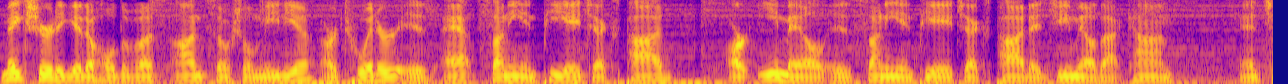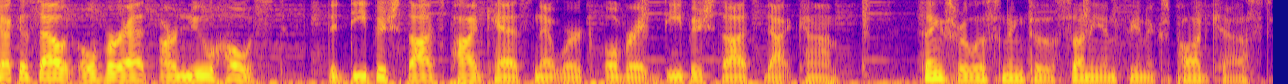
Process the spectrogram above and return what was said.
Make sure to get a hold of us on social media. Our Twitter is at Sunny and PHX Pod. Our email is Sunny and PHX Pod at gmail.com. And check us out over at our new host, the Deepish Thoughts Podcast Network, over at deepishthoughts.com. Thanks for listening to the Sunny and Phoenix podcast.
